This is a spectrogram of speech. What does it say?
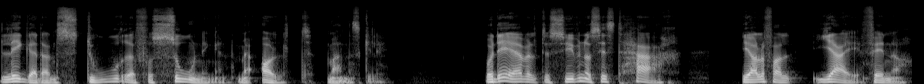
ligger den store forsoningen med alt menneskelig. Og det er vel til syvende og sist her, i alle fall jeg finner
